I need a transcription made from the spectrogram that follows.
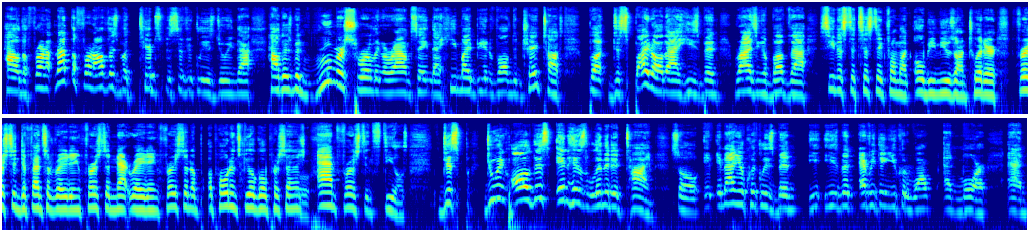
How the front, not the front office, but Thibs specifically is doing that. How there's been rumors swirling around saying that he might be involved in trade talks. But despite all that, he's been rising above that. Seen a statistic from like OB Muse on Twitter: first in defensive rating, first in net rating, first in op- opponent's field goal percentage, and first in steals. Dis- doing all this in his limited time. So Immanuel Quickley has been he, he's been everything you could want and more. And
